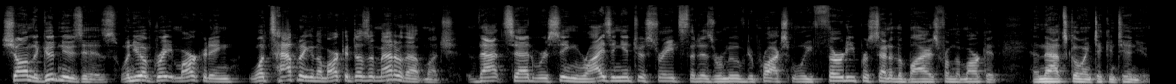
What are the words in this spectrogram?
Sean, the good news is when you have great marketing, what's happening in the market doesn't matter that much. That said, we're seeing rising interest rates that has removed approximately 30% of the buyers from the market, and that's going to continue.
